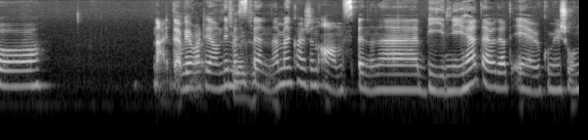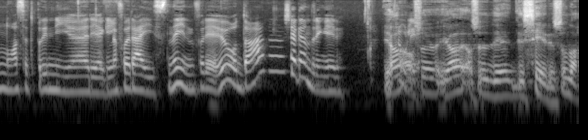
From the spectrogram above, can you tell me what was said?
På Nei, det, vi har vært en av de mest spennende, men kanskje en annen spennende binyhet er jo det at EU-kommisjonen nå har sett på de nye reglene for reisende innenfor EU, og der skjer det endringer. Ja, altså, ja, altså det, det, ser ut som, da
